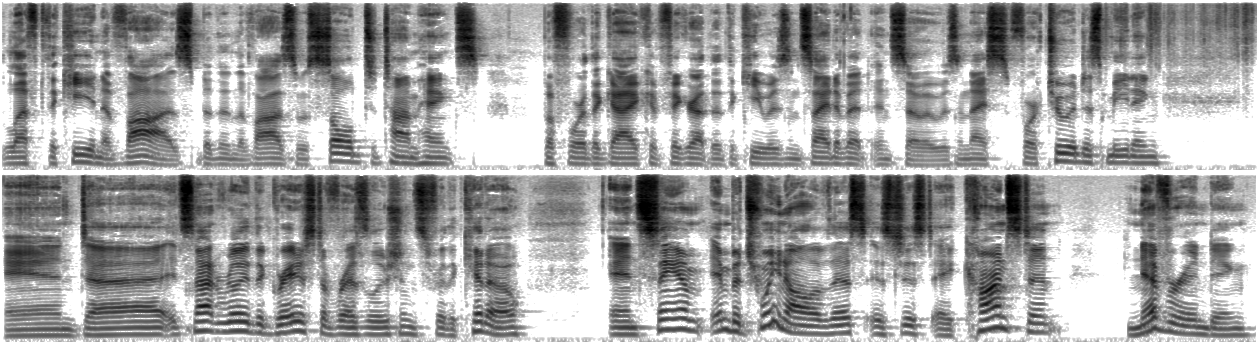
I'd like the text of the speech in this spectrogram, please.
left the key in a vase but then the vase was sold to tom hanks before the guy could figure out that the key was inside of it and so it was a nice fortuitous meeting and uh, it's not really the greatest of resolutions for the kiddo and sam in between all of this is just a constant never-ending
